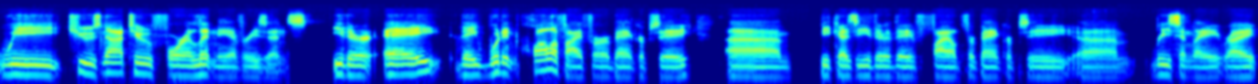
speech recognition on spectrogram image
we choose not to for a litany of reasons. Either A, they wouldn't qualify for a bankruptcy um, because either they've filed for bankruptcy um, recently, right?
